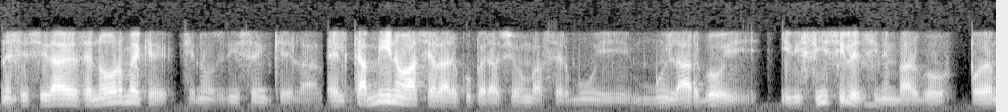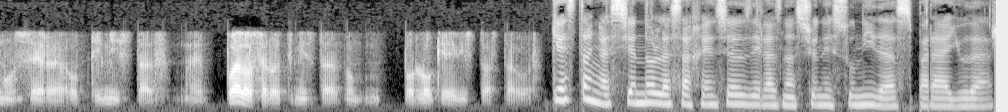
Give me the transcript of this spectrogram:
necesidades enormes que, que nos dicen que la, el camino hacia la recuperación va a ser muy, muy largo y, y difícil, y sin embargo podemos ser optimistas. Eh, puedo ser optimista por lo que he visto hasta ahora. ¿Qué están haciendo las agencias de las Naciones Unidas para ayudar?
